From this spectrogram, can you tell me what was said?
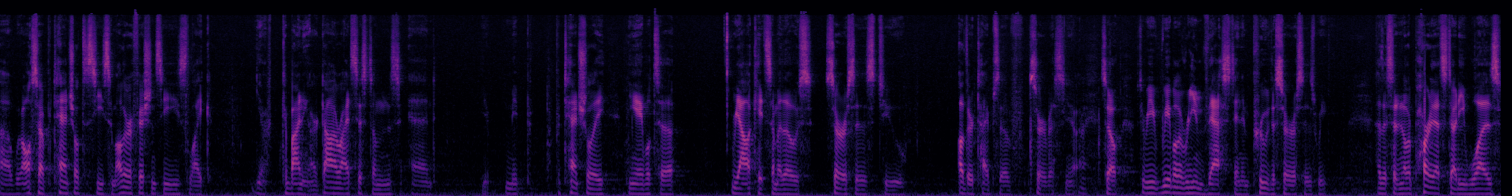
Uh, we also have potential to see some other efficiencies, like you know, combining our ride systems and you know, potentially being able to reallocate some of those services to other types of service. You know, Right. so to be, be able to reinvest and improve the services, we, as I said, another part of that study was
